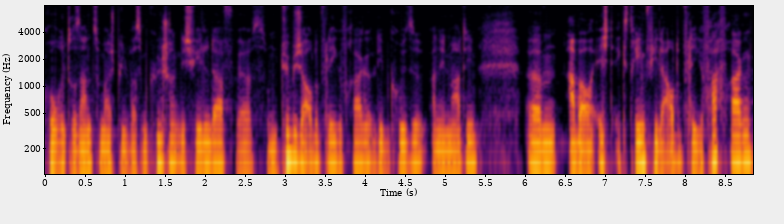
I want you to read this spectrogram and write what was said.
Hochinteressant zum Beispiel, was im Kühlschrank nicht fehlen darf. Ja, so eine typische Autopflegefrage. Liebe Grüße an den Martin. Ähm, aber auch echt extrem viele Autopflegefachfragen.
